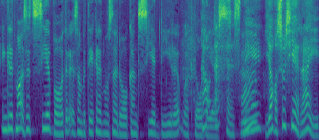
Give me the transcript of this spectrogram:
Ingrid, maar as dit seewater is, dan beteken dit mos nou daar kan see diere ook daar Daar wees. is, Hæ? nee. Ja, soos jy ry,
